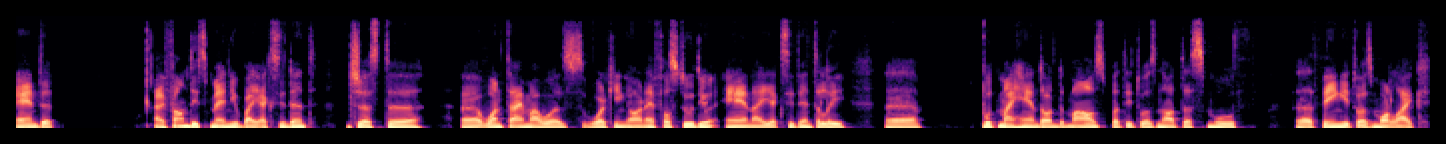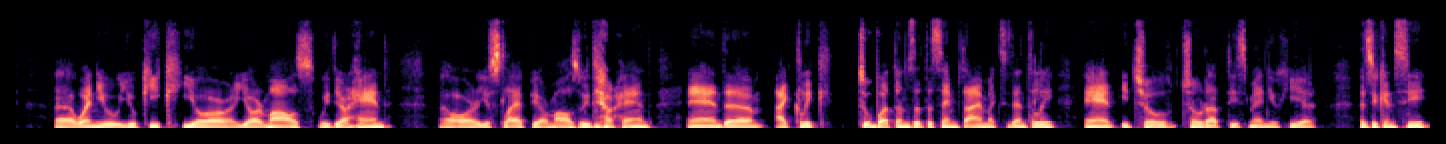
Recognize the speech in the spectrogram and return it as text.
And uh, I found this menu by accident. Just uh, uh one time I was working on FL Studio and I accidentally uh, put my hand on the mouse, but it was not a smooth thing. It was more like when you, you kick your, your mouse with your hand. or you slap your mouse with your hand, and um, I click two buttons at the same time accidentally and it show, showed up this menu here. As you can see,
